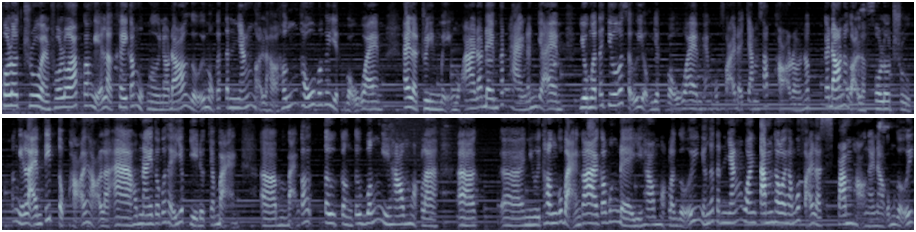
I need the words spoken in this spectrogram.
follow through and follow up có nghĩa là khi có một người nào đó gửi một cái tin nhắn gọi là họ hứng thú với cái dịch vụ của em hay là truyền miệng một ai đó đem khách hàng đến cho em. Dù người ta chưa có sử dụng dịch vụ của em em cũng phải đã chăm sóc họ rồi nó cái đó nó gọi là follow through. Có nghĩa là em tiếp tục hỏi họ là à hôm nay tôi có thể giúp gì được cho bạn? À, bạn có tư cần tư vấn gì không? Hoặc là à, à, người thân của bạn có ai có vấn đề gì không? Hoặc là gửi những cái tin nhắn quan tâm thôi không có phải là spam họ ngày nào cũng gửi.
